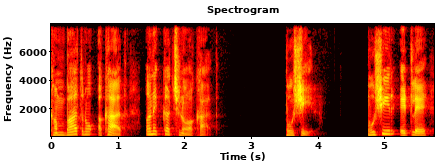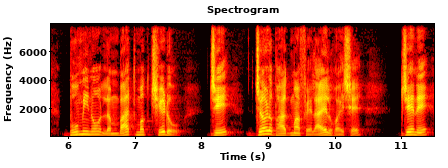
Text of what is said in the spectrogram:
ખંભાતનો અખાત અને કચ્છનો અખાત. ભૂશીર. ભૂશીર એટલે ભૂમિનો લંબાત્મક છેડો જે જળ ભાગમાં ફેલાયેલ હોય છે જેને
